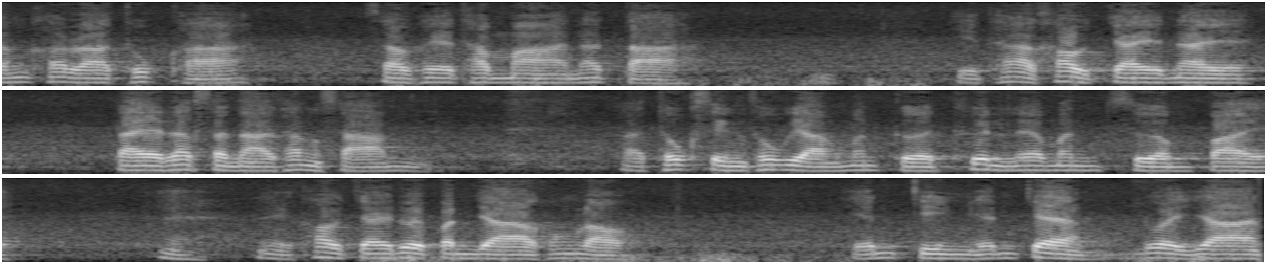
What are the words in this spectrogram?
สังขาราทุกขา สเพธรรมานตา ที่ถ้าเข้าใจในไตรลักษณะทั้งสามทุกสิ่งทุกอย่างมันเกิดขึ้นแล้วมันเสื่อมไปนี่เข้าใจด้วยปัญญาของเรา เห็นจริงเห็นแจ้งด้วยญาณ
